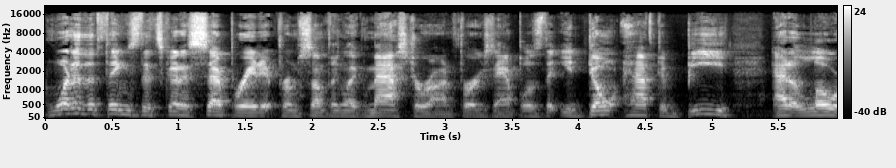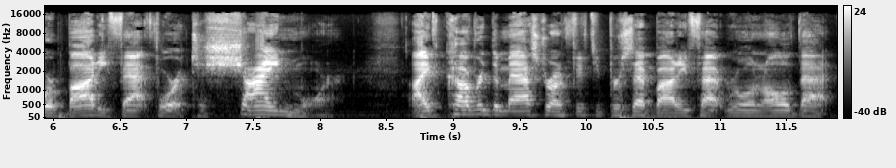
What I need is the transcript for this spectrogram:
one of the things that's going to separate it from something like Masteron, for example, is that you don't have to be at a lower body fat for it to shine more. I've covered the Masteron 50% body fat rule and all of that.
